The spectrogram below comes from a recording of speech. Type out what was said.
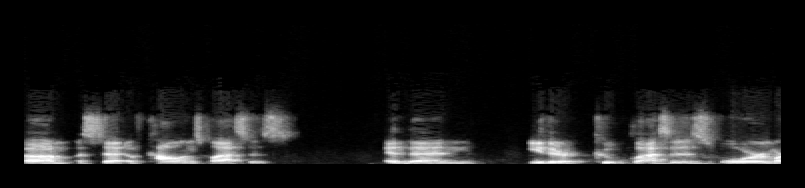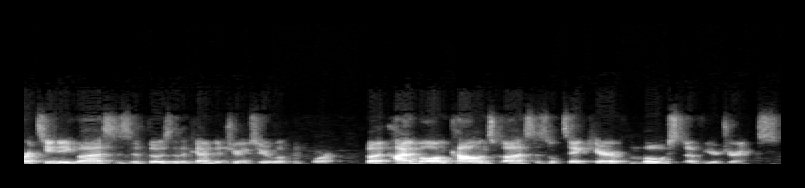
um, a set of Collins glasses, and then either coupe glasses or martini glasses if those are the kind of drinks you're looking for. But highball and Collins glasses will take care of most of your drinks.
